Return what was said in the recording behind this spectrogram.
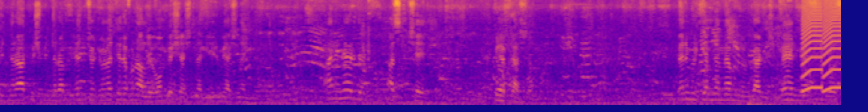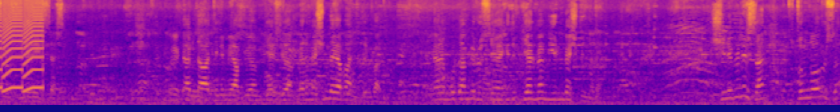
bin lira 60 bin lira millet çocuğuna telefon alıyor 15 yaşındaki 20 yaşındaki. Hani nerede as şey enflasyon? Benim ülkemden memnunum kardeşim. Beğenmiyorum. Nereye istersen. Ben tatilimi yapıyorum, geziyorum. Benim eşim de yabancıdır bak. Benim buradan bir Rusya'ya gidip gelmem 25 bin lira. İşini bilirsen, tutumlu olursan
